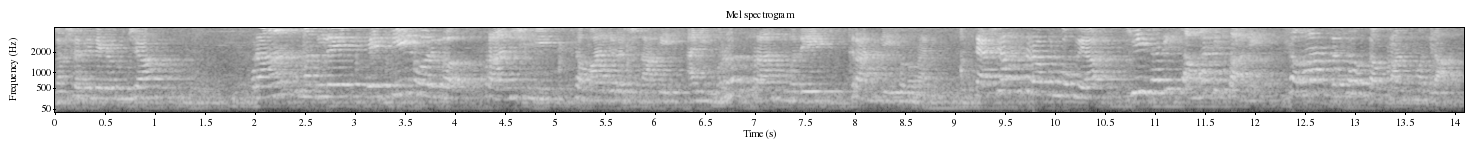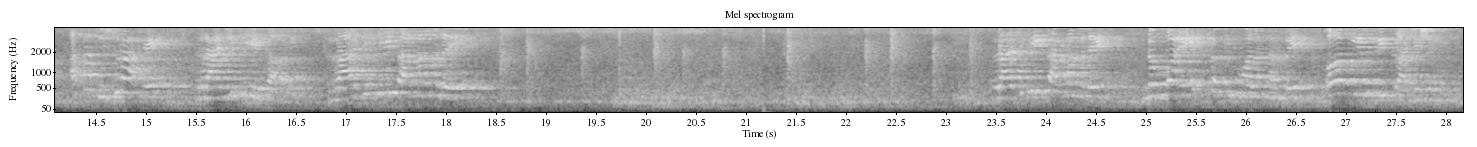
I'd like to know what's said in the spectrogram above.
लक्षात येते का तुमच्या? फ्रान्स मधले हे तीन वर्ग फ्रान्सची ही समाज रचना आहे. आणि म्हणून फ्रान्समध्ये क्रांती म्हणून आहे त्याच्यानंतर आपण बघूया ही झाली सामाजिक कारणे समाज कसा होता फ्रान्स मधला आता दुसरं आहे राजकीय कारणे राजकीय कारणामध्ये राजकीय कारणामध्ये नंबर एक मी तुम्हाला सांगते अनियंत्रित राजशाही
